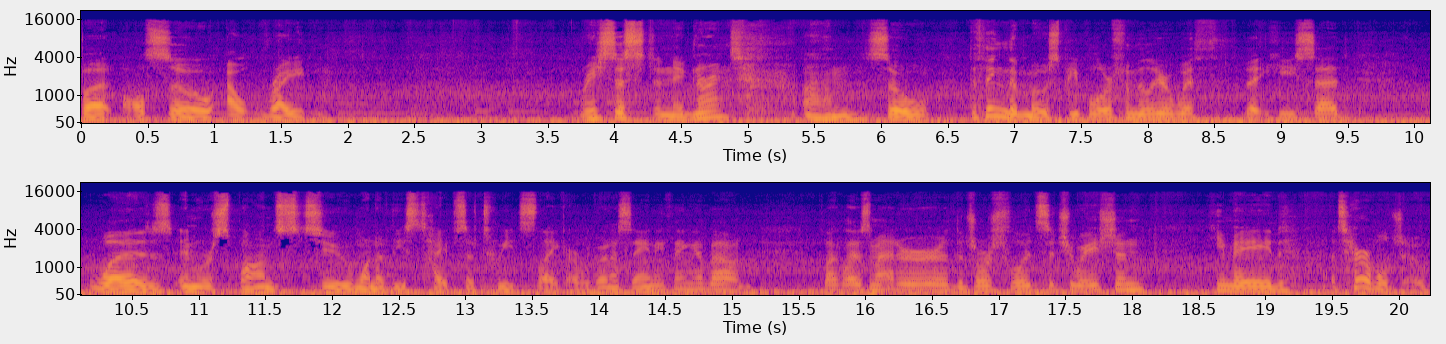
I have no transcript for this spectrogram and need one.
but also outright racist and ignorant. Um, so, the thing that most people are familiar with that he said was in response to one of these types of tweets like, Are we going to say anything about Black Lives Matter, the George Floyd situation? He made a terrible joke.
